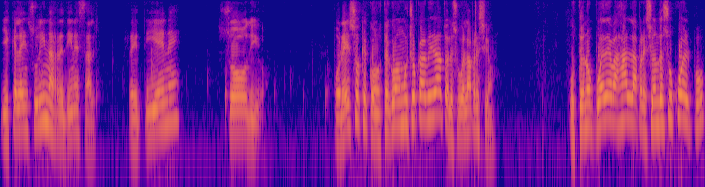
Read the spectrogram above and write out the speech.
y es que la insulina retiene sal, retiene sodio. Por eso que cuando usted come mucho carbohidrato le sube la presión. Usted no puede bajar la presión de su cuerpo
